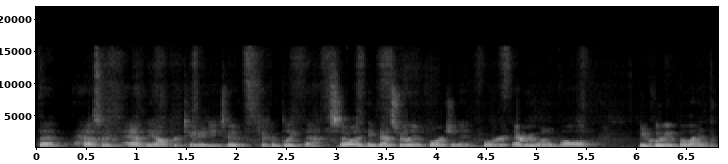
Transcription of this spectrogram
that hasn't had the opportunity to to complete that. So I think that's really unfortunate for everyone involved, including Belen,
